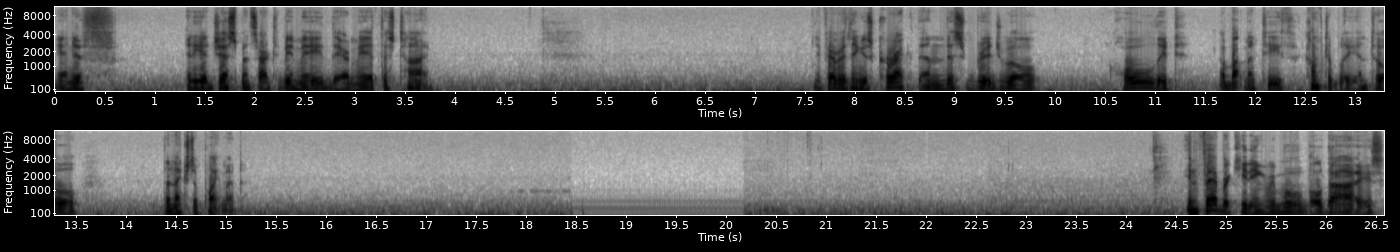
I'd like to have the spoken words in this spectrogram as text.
And if any adjustments are to be made, they are made at this time. If everything is correct, then this bridge will hold the abutment teeth comfortably until the next appointment. In fabricating removable dies,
